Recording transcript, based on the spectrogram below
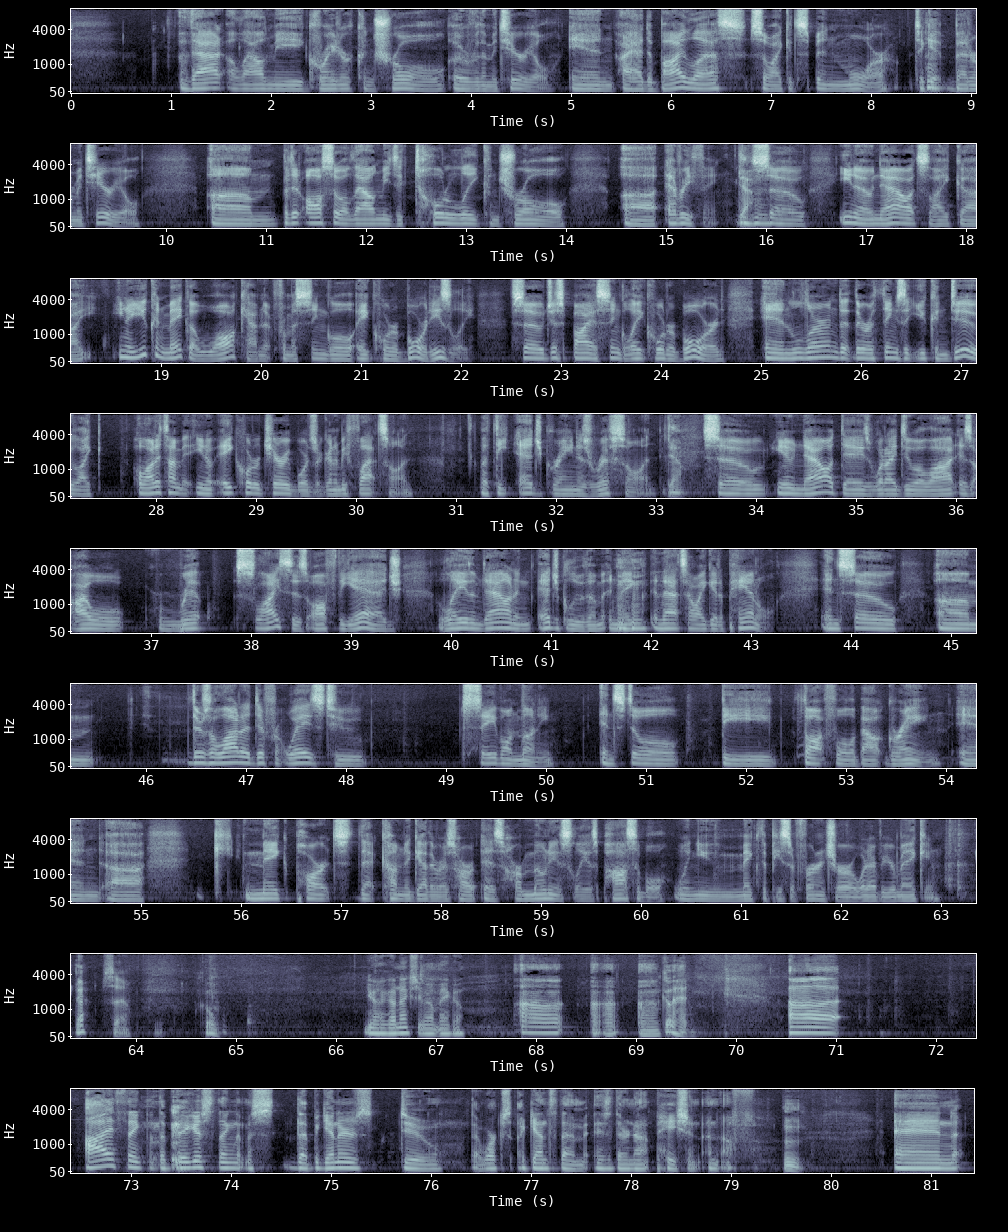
that allowed me greater control over the material. And I had to buy less so I could spend more to get better material. Um, but it also allowed me to totally control uh, everything. Yeah. So, you know, now it's like, uh, you know, you can make a wall cabinet from a single eight quarter board easily. So just buy a single eight quarter board and learn that there are things that you can do. Like a lot of time, you know, eight quarter cherry boards are going to be flat sawn, but the edge grain is rift sawn. Yeah. So, you know, nowadays what I do a lot is I will rip slices off the edge, lay them down and edge glue them and make and that's how I get a panel. And so um there's a lot of different ways to save on money and still be thoughtful about grain and uh, make parts that come together as har- as harmoniously as possible when you make the piece of furniture or whatever you're making. Yeah. So Cool. You want to go next? You want me to go? Uh, uh, uh, go ahead. I think that the biggest thing that mis- that beginners do that works against them is they're not patient enough. Hmm. And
